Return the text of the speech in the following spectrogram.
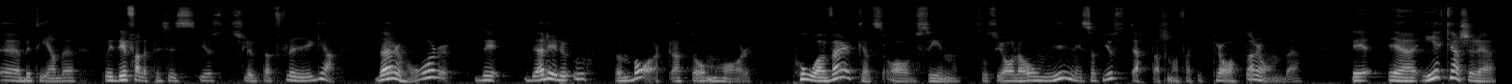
eh, beteende och i det fallet precis just slutat flyga. Där, har det, där är det uppenbart att de har påverkats av sin sociala omgivning. Så att just detta att man faktiskt pratar om det är, är kanske det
